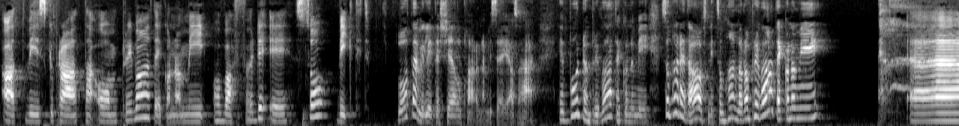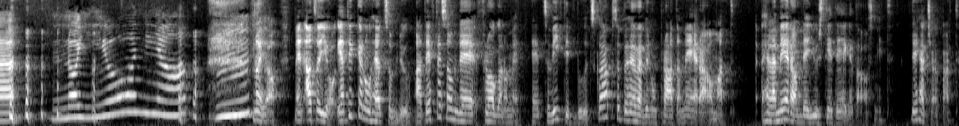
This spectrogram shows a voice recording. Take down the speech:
att vi skulle prata om privatekonomi och varför det är så viktigt. Låter vi lite självklara när vi säger så här? En podd om privatekonomi som har ett avsnitt som handlar om privatekonomi. Uh, Nå, ja, ja. Nåja, men alltså ja, jag tycker nog helt som du, att eftersom det är frågan om ett, ett så viktigt budskap så behöver vi nog prata mera om, att, eller mera om det just i ett eget avsnitt. Det är helt självklart.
